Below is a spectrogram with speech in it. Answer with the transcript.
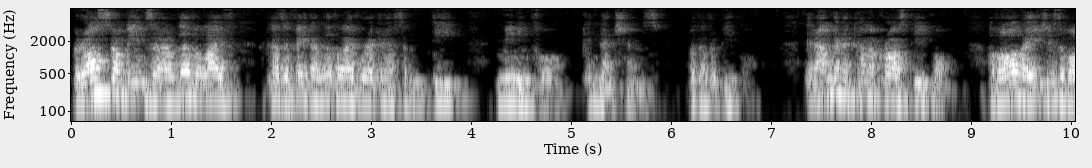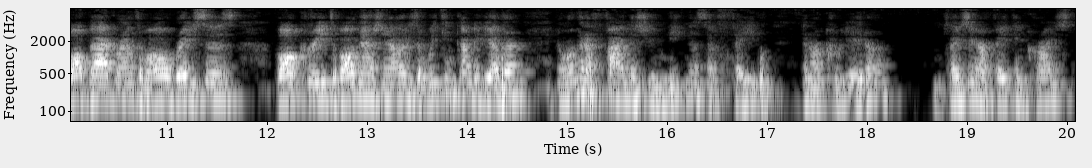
But it also means that I live a life, because of faith, I live a life where I can have some deep, meaningful connections with other people. That I'm going to come across people of all ages, of all backgrounds, of all races, of all creeds, of all nationalities, that we can come together and we're going to find this uniqueness of faith in our Creator and placing our faith in Christ,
